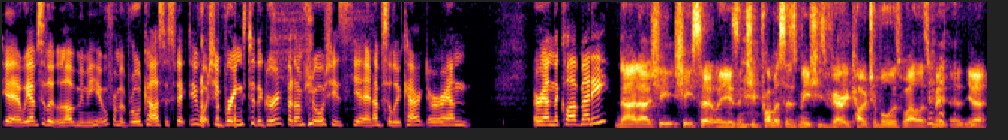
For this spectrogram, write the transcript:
yeah, we absolutely love Mimi Hill from a broadcast perspective, what she brings to the group. But I'm sure she's yeah an absolute character around around the club, Maddie? No, no, she she certainly is, and she promises me she's very coachable as well as uh, you know.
